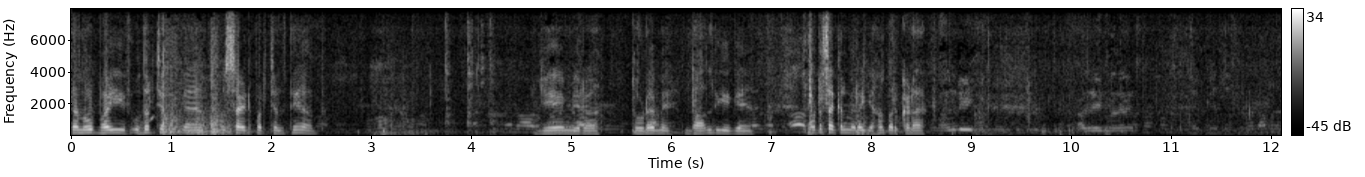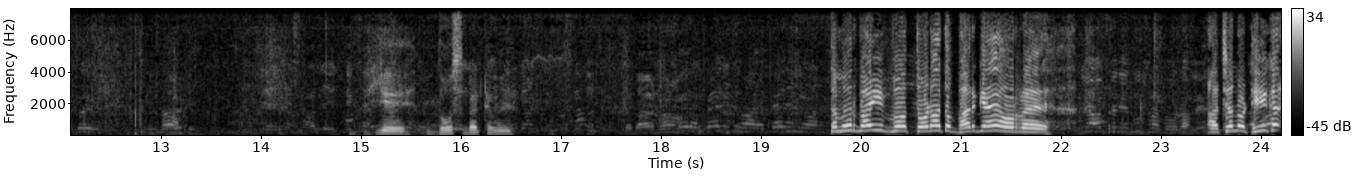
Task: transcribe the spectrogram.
तैमूर भाई उधर चल गए हैं, उस साइड पर चलते हैं अब। ये मेरा तोड़ा में डाल दिए गए हैं। मोटरसाइकिल मेरा यहाँ पर खड़ा है। ये दोस्त बैठे हुए तमूर भाई, वो तोड़ा तो भर गया और चलो ठीक है।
